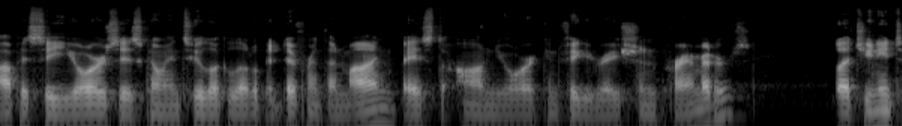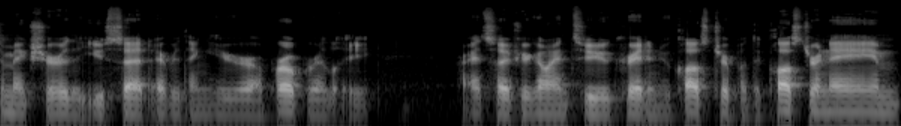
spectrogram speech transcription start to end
obviously yours is going to look a little bit different than mine based on your configuration parameters, but you need to make sure that you set everything here appropriately. Right, so if you're going to create a new cluster, put the cluster name,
